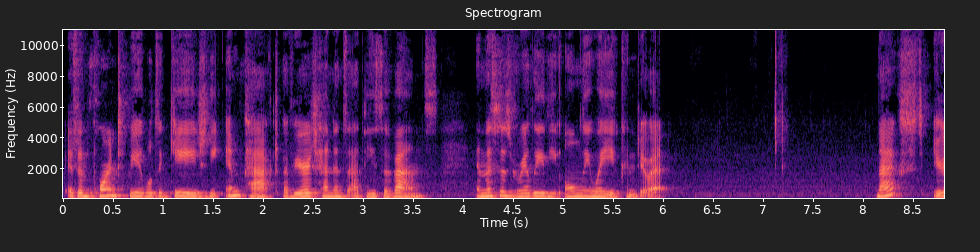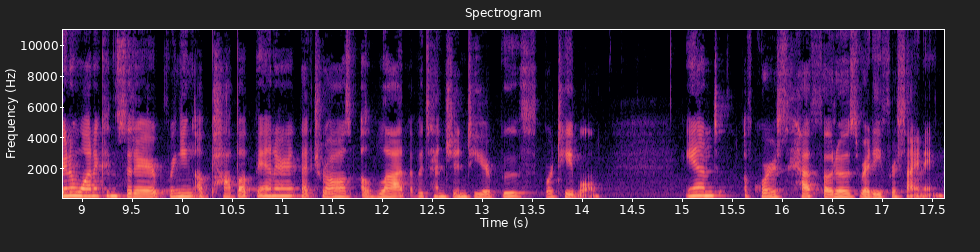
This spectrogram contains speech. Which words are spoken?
It's important to be able to gauge the impact of your attendance at these events, and this is really the only way you can do it. Next, you're going to want to consider bringing a pop up banner that draws a lot of attention to your booth or table. And, of course, have photos ready for signing.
